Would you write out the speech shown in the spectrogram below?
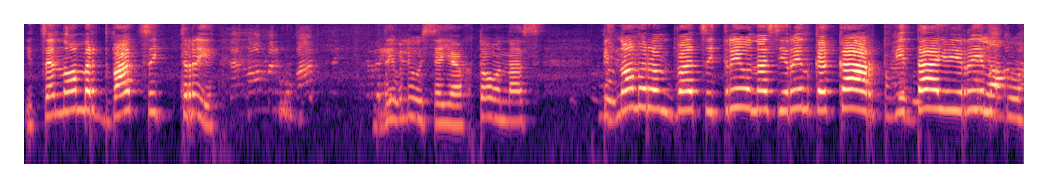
І це номер 23. Дивлюся я, хто у нас. Під номером 23 у нас Іринка Карп. Вітаю, Іринку.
